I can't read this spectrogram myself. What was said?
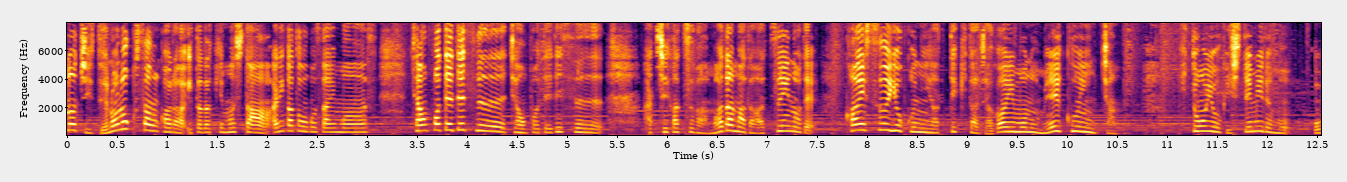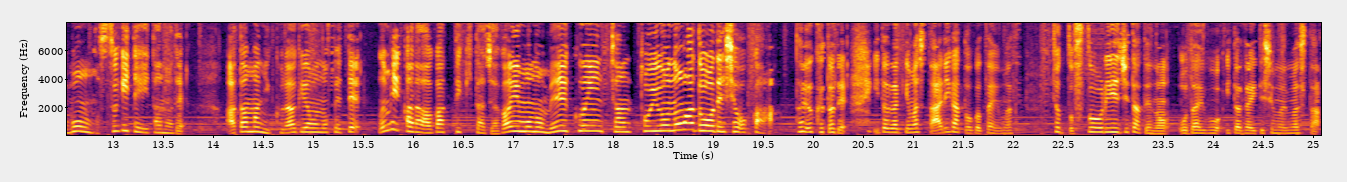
の字06さんからいただきました。ありがとうございます。ちゃんぽてです。ちゃんぽてです。8月はまだまだ暑いので、海水浴にやってきたじゃがいものメイクインちゃん。一泳ぎしてみるも、お盆を過ぎていたので、頭にクラゲを乗せて海から上がってきたじゃがいものメイクインちゃんというのはどうでしょうか？ということでいただきました。ありがとうございます。ちょっとストーリー仕立てのお題をいただいてしまいました。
